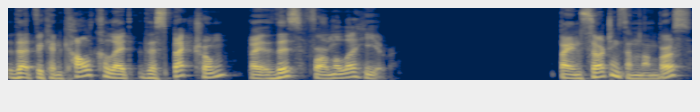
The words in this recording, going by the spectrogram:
that we can calculate the spectrum by this formula here. By inserting some numbers,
